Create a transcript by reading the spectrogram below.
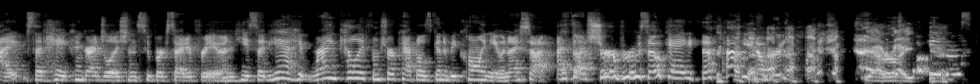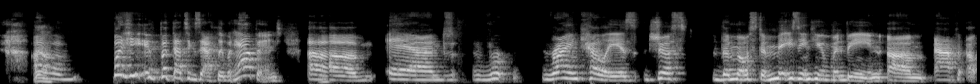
i said hey congratulations. Super excited for you. And he said yeah hey, ryan kelly from shore capital is going to be calling you. And i thought i thought sure bruce okay. You know bruce. Yeah right. Okay, yeah. Bruce. Yeah. Um, but he but that's exactly what happened. Um, and R- ryan kelly is just the most amazing human being. Um, uh,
